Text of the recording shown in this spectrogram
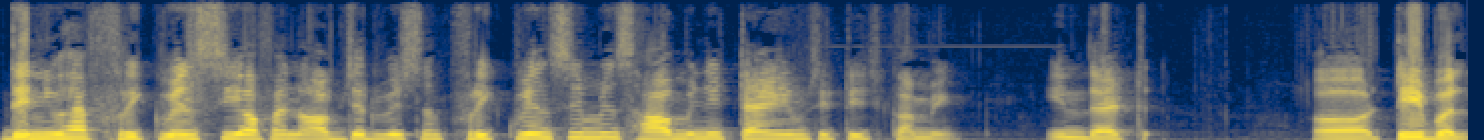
Then you have frequency of an observation. Frequency means how many times it is coming in that uh, table.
